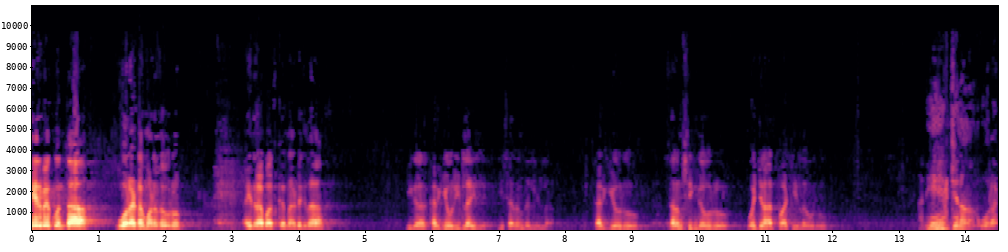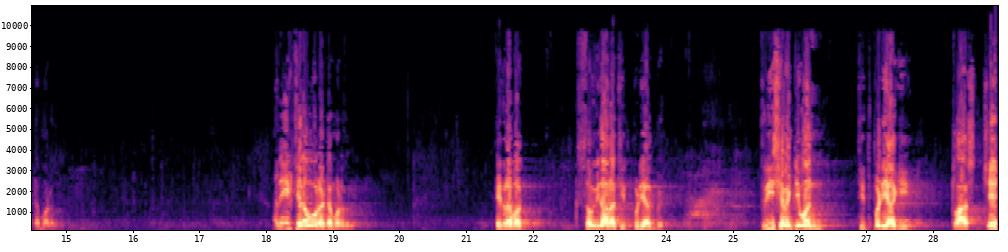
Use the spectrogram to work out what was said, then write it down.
ಸೇರ್ಬೇಕು ಅಂತ ಹೋರಾಟ ಮಾಡಿದವರು ಹೈದರಾಬಾದ್ ಕರ್ನಾಟಕದ. ಈಗ ಖರ್ಗೆ ಅವರು ಇಲ್ಲ ಇಲ್ಲಿ ಈ ಸದನದಲ್ಲಿ ಇಲ್ಲ ಖರ್ಗೆ ಅವರು ಧರ್ಮಸಿಂಗ್ ಅವರು ವೈಜನಾಥ್ ಪಾಟೀಲ್ ಅವರು ಅನೇಕ ಜನ ಹೋರಾಟ ಮಾಡಿದ್ರು. ಅನೇಕ ಜನ ಹೋರಾಟ ಮಾಡಿದ್ರು. ಹೈದರಾಬಾದ್ ಸಂವಿಧಾನ ತಿದ್ದುಪಡಿ ಆಗ್ಬೇಕು. ತ್ರೀ ಸೆವೆಂಟಿ ಒನ್ ತಿದ್ದುಪಡಿಯಾಗಿ ಕ್ಲಾಸ್ ಜೆ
